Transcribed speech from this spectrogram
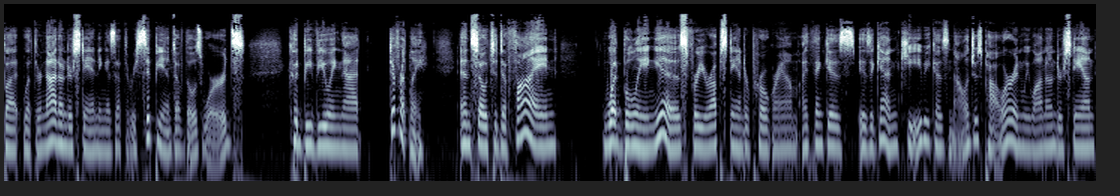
But what they're not understanding is that the recipient of those words could be viewing that differently. And so to define what bullying is for your upstander program i think is is again key because knowledge is power and we want to understand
